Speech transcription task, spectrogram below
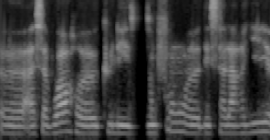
euh, à savoir euh, que les enfants des salariés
